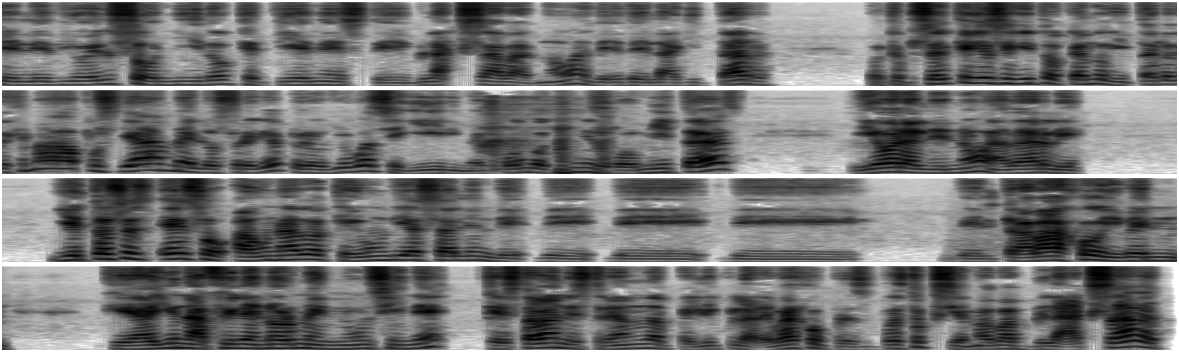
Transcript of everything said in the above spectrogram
que le dio el sonido que tiene este Black Sabbath, ¿no? De, de, la guitarra. Porque pues él quería seguir tocando guitarra. Dije, no, pues ya me los fregué, pero yo voy a seguir y me pongo aquí mis gomitas y órale, ¿no? A darle. Y entonces eso, aunado a que un día salen de, del trabajo y ven que hay una fila enorme en un cine, que estaban estrenando una película de bajo presupuesto que se llamaba Black Sabbath.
